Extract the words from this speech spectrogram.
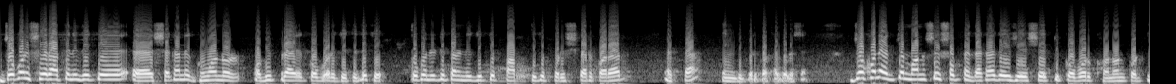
যখন সে রাতে নিজেকে সেখানে ঘুমানোর অভিপ্রায়ে কবরে যেতে দেখে তখন এটি তার নিজেকে পাপ থেকে পরিষ্কার করার একটা ইঙ্গিতের কথা বলেছে। যখন একজন মানুষের স্বপ্নে দেখা যায় যে সে একটি কবর খনন করতে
